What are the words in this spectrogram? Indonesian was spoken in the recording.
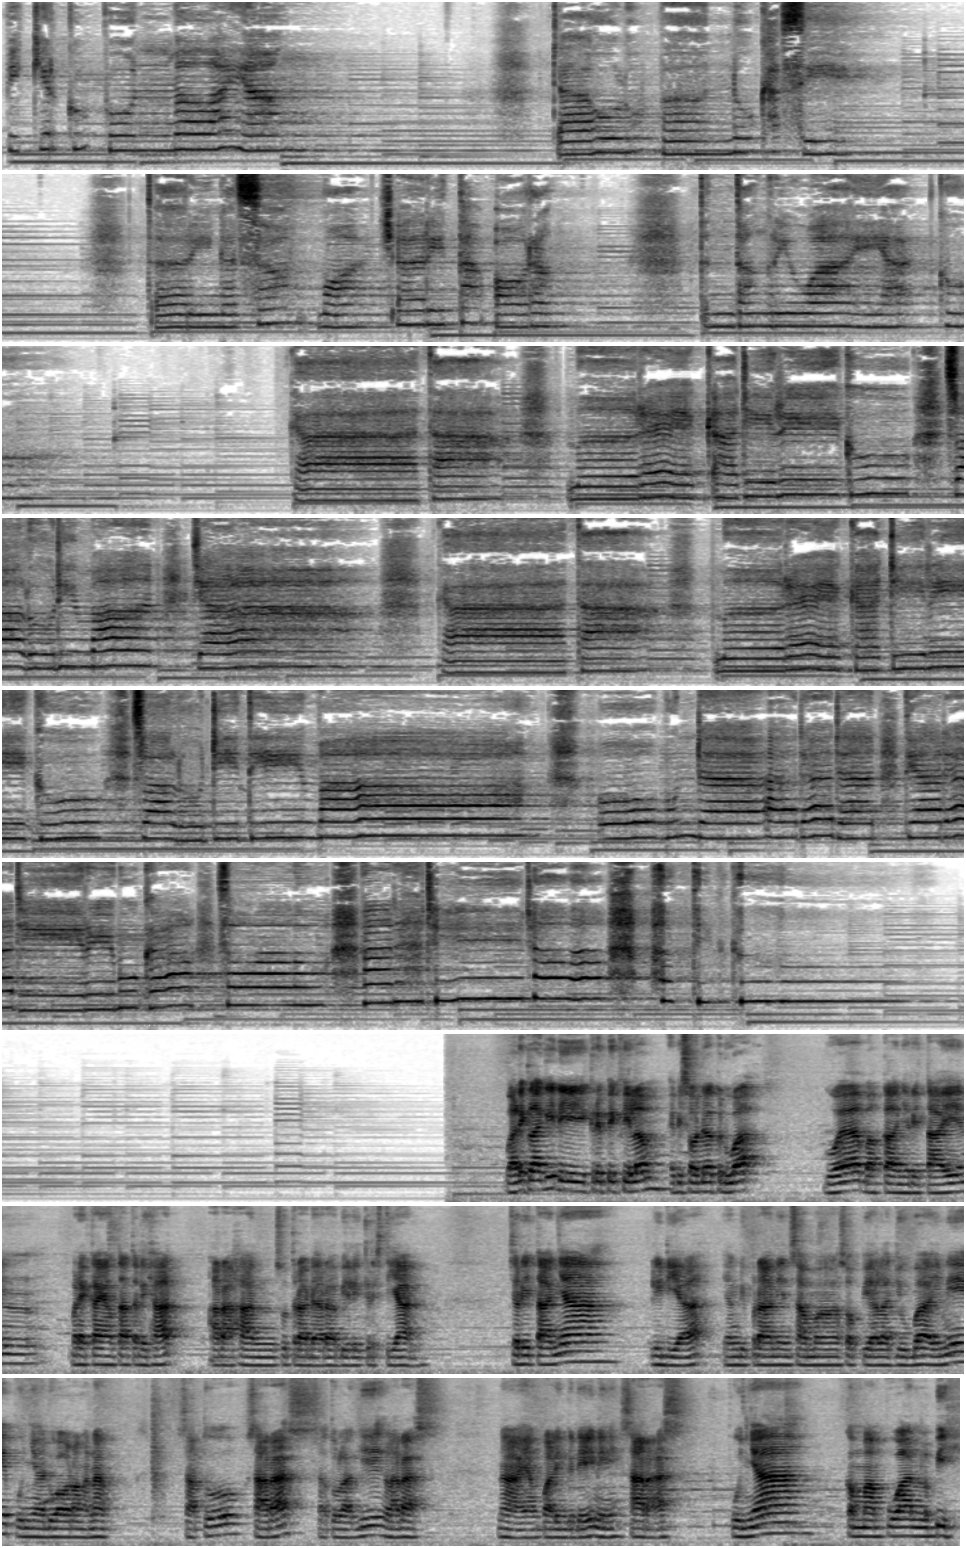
Pikirku pun melayang. Dahulu penuh kasih. Teringat semua cerita orang Tentang riwayatku selalu ditimang. Oh bunda ada dan tiada dirimu kan selalu ada di dalam hatiku. Balik lagi di Kripik Film episode kedua. Gue bakal nyeritain mereka yang tak terlihat arahan sutradara Billy Christian. Ceritanya Lydia yang diperanin sama Sophia Lajuba ini punya dua orang anak. Satu Saras, satu lagi Laras. Nah, yang paling gede ini Saras punya kemampuan lebih.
